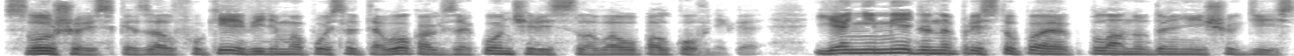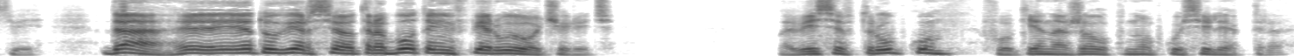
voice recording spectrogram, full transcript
«Слушай», — сказал Фуке, видимо, после того, как закончились слова у полковника, «я немедленно приступаю к плану дальнейших действий. Да, э эту версию отработаем в первую очередь». Повесив трубку, Фуке нажал кнопку селектора.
